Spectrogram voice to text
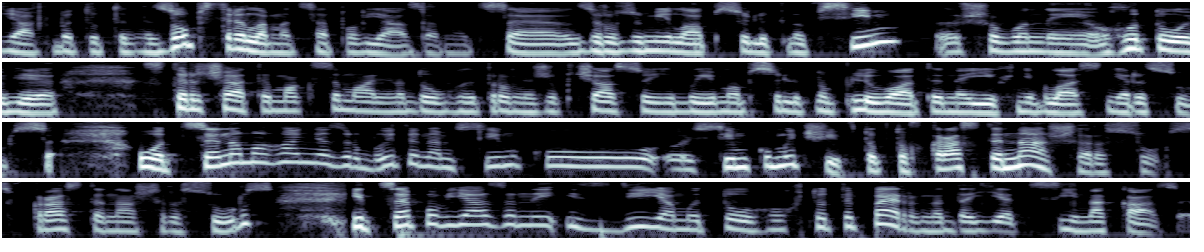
як би тут і не з обстрілами це пов'язане. Це зрозуміло абсолютно всім, е, що вони готові стирчати максимально довгий проміжок часу, і бо їм абсолютно плювати на їхні власні ресурси. От це намагання зробити нам сімку, е, сімку мечів, тобто вкрасти наш ресурс, вкрасти наш ресурс, і це пов'язане із діями того, хто тепер надає ці накази.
